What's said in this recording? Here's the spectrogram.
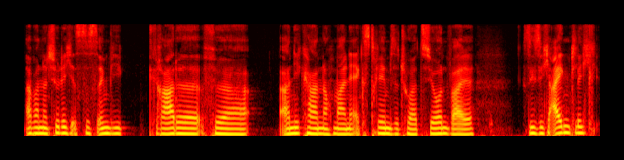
Aber natürlich ist es irgendwie gerade für Annika nochmal eine Extremsituation, weil sie sich eigentlich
